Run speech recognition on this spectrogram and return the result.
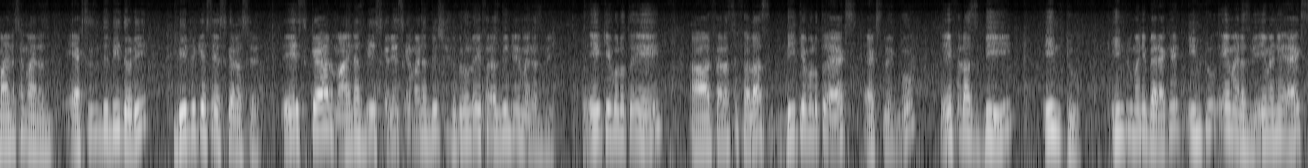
মাইনাসে মাইনাস এক্স যদি বি ধরি বি থেকে এ স্কোয়ার আছে। A square minus b square a square minus b সূত্র হলো a plus b minus b a কে বলতো? এ আর প্লাসে প্লাস বি কে বলতো? এক্স এক্স লিখব। A plus b into into মানে bracket into a minus b a মানে এক্স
